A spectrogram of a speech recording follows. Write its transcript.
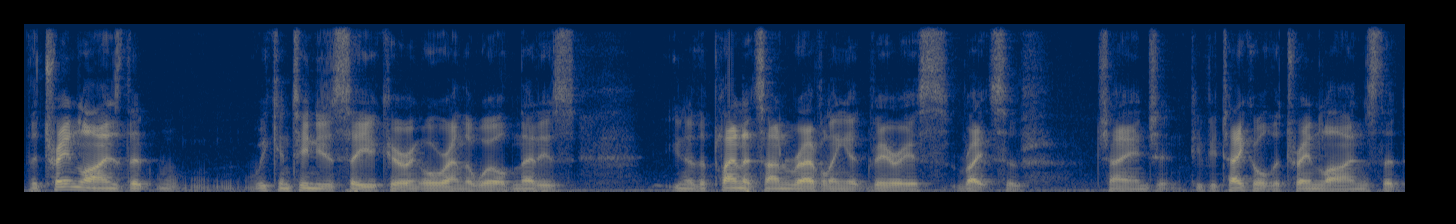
the trend lines that we continue to see occurring all around the world, and that is, you know, the planet's unravelling at various rates of change. If you take all the trend lines that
